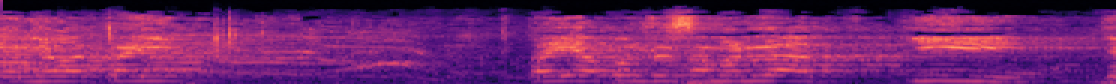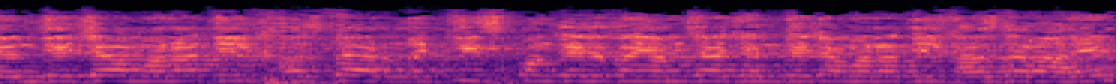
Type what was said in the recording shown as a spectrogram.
धन्यवाद ताई. ताई आपण जसं म्हणलात की जनतेच्या मनातील खासदार नक्कीच पंकजाताई आमच्या जनतेच्या मनातील खासदार आहेत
